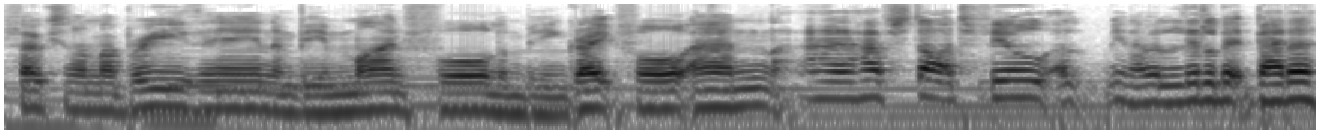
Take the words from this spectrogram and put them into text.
focusing on my breathing and being mindful and being grateful. And I have started to feel uh, you know a little bit better.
